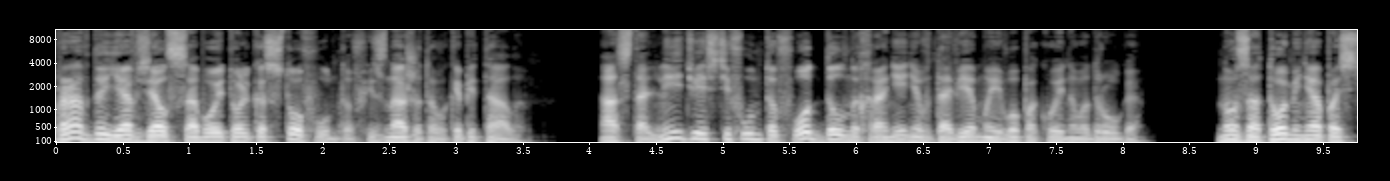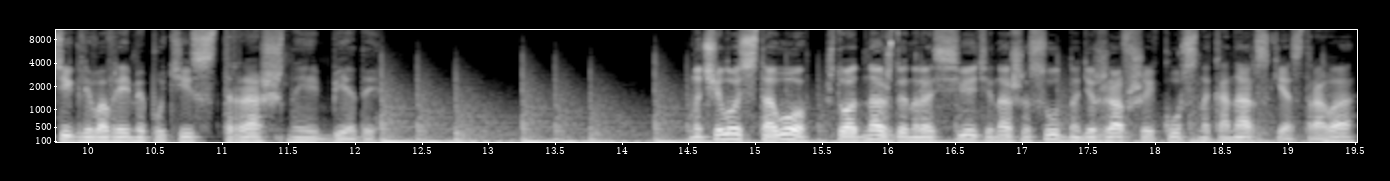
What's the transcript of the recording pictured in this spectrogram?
Правда, я взял с собой только 100 фунтов из нажитого капитала, а остальные 200 фунтов отдал на хранение вдове моего покойного друга. Но зато меня постигли во время пути страшные беды. Началось с того, что однажды на рассвете наше судно, державшее курс на Канарские острова,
